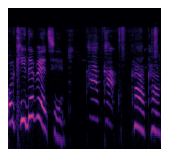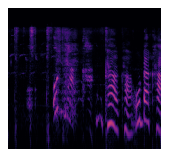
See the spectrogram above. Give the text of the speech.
ওর খিদে পেয়েছে। খা খা। খা খা। খা খা ওটা খা।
